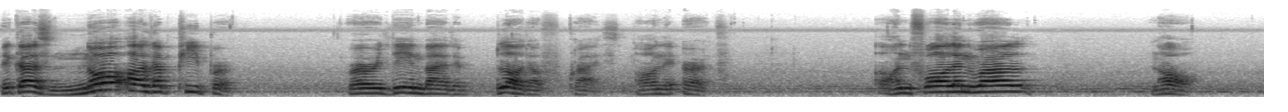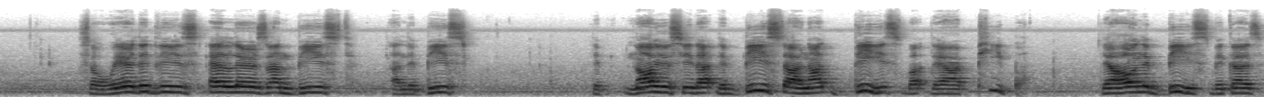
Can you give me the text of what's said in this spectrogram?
because no other people were redeemed by the blood of Christ, only earth. Unfallen world, no. So where did these elders and beasts and the beast the, now you see that the beasts are not beasts, but they are people. They are only beasts because,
